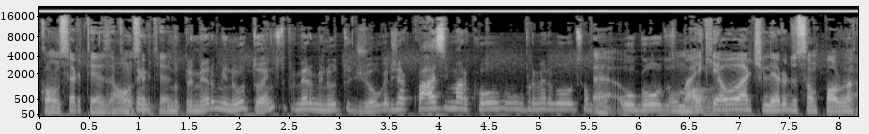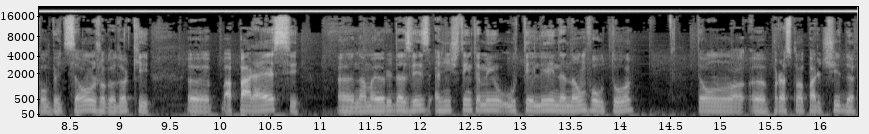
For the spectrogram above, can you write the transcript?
Com certeza, é, com certeza. No primeiro minuto, antes do primeiro minuto de jogo, ele já quase marcou o primeiro gol do São Paulo. É, o, gol do o São Mike Paulo, é né? o artilheiro do São Paulo na é. competição, um jogador que uh, aparece uh, na maioria das vezes. A gente tem também o, o Tele ainda não voltou. Então, a, próxima partida,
